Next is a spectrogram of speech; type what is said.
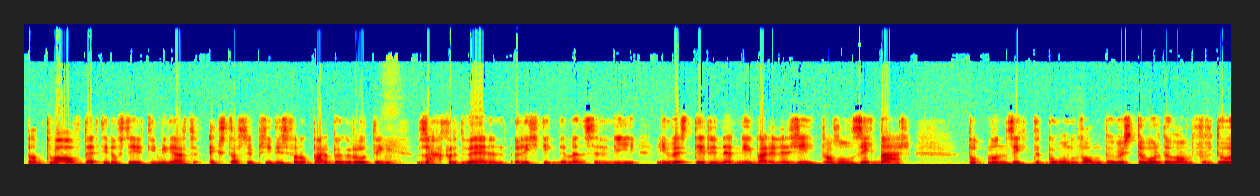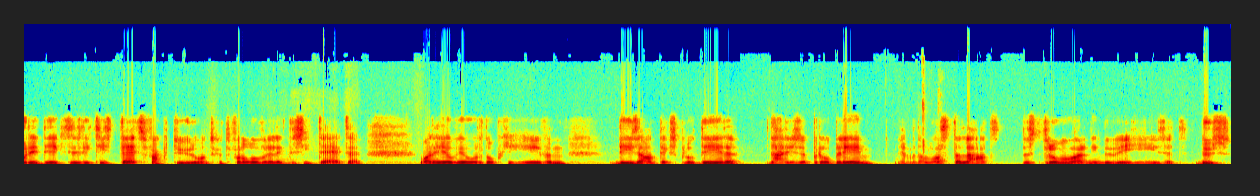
dan 12, 13 of 17 miljard extra subsidies van op haar begroting zag verdwijnen richting de mensen die investeren in hernieuwbare energie. Het was onzichtbaar. Tot men zich er begon van bewust te worden van verdorie, die elektriciteitsfactuur, want het gaat vooral over elektriciteit, hè, waar heel veel wordt op gegeven, die is aan het exploderen. Daar is een probleem. Ja, maar dan was het te laat. De stromen waren in beweging gezet. Dus,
